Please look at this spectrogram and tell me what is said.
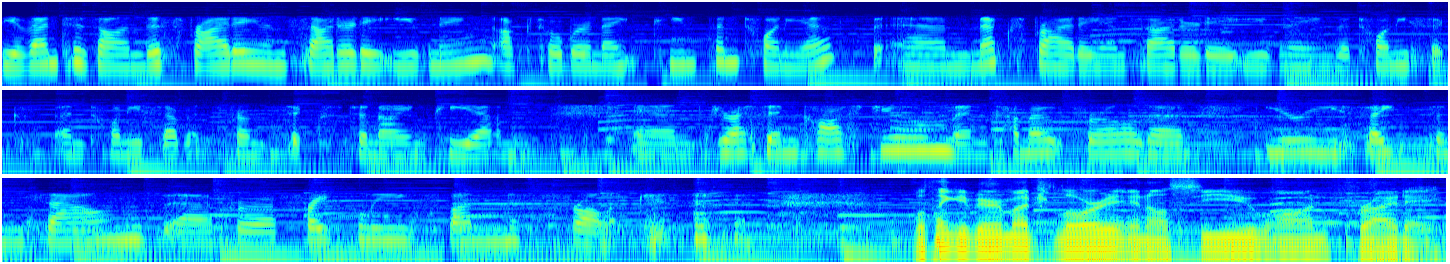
the event is on this Friday and Saturday evening, October 19th and 20th, and next Friday and Saturday evening, the 26th and 27th from 6 to 9 p.m. And dress in costume and come out for all the eerie sights and sounds uh, for a frightfully fun frolic. well, thank you very much, Laurie, and I'll see you on Friday.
